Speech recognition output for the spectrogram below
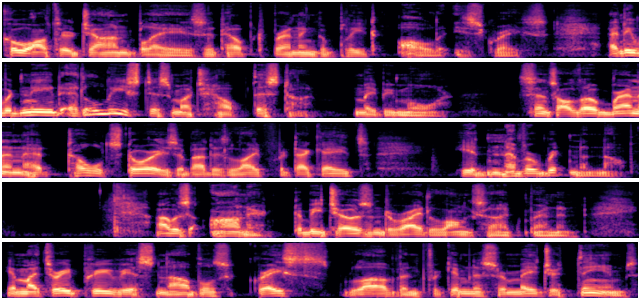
Co author John Blase. Had helped Brennan complete All Is Grace, and he would need at least as much help this time, maybe more, since although Brennan had told stories about his life for decades, he had never written a novel. I was honored to be chosen to write alongside Brennan. In my three previous novels, grace, love, and forgiveness are major themes.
